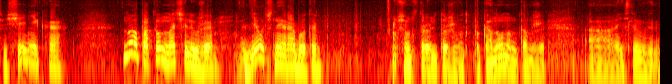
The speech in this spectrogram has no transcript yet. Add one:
священника. Ну, а потом начали уже отделочные работы. В общем, строили тоже вот по канонам, там же, а, если вы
